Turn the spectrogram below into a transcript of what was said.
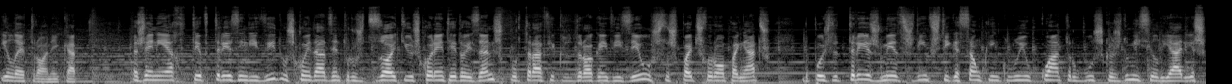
eletrónica. A GNR teve três indivíduos com idades entre os 18 e os 42 anos por tráfico de droga em Viseu. Os suspeitos foram apanhados depois de três meses de investigação que incluiu quatro buscas domiciliárias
